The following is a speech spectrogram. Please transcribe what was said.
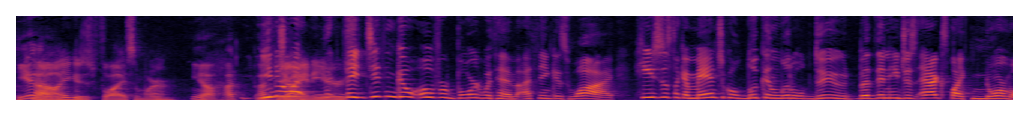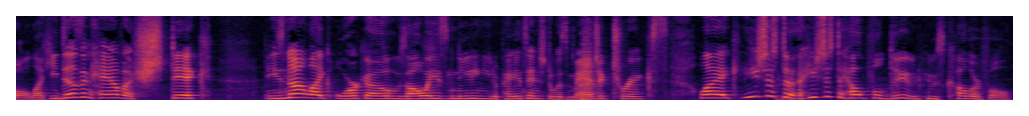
Yeah. you know, he can just fly somewhere. yeah. I, I, You know giant what? Ears. They didn't go overboard with him. I think is why he's just like a magical looking little dude, but then he just acts like normal. Like he doesn't have a shtick. He's not like Orko, who's always needing you to pay attention to his magic tricks. Like he's just a he's just a helpful dude who's colorful,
